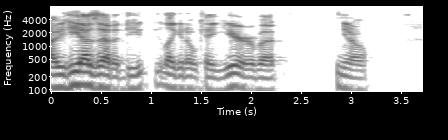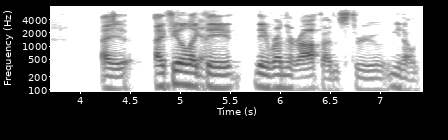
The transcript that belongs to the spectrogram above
I mean, he has had a like an okay year, but you know, I I feel like yeah. they they run their offense through you know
